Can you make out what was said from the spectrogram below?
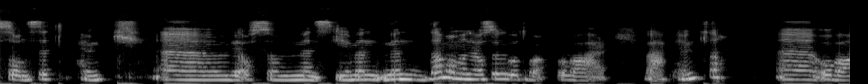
sånn sett punk eh, ved oss som mennesker. Men, men da må man jo også gå tilbake på hva er, hva er punk, da? Eh, og hva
